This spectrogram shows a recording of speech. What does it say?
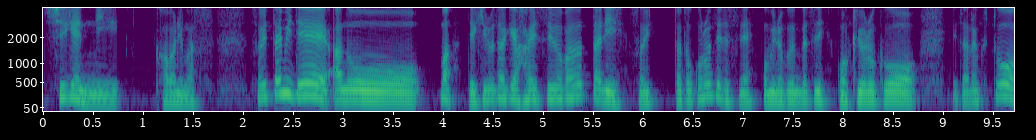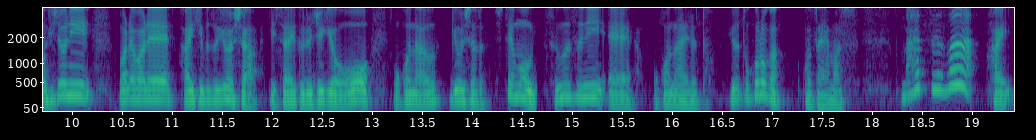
資源に変わります。そういった意味で、あの、まあ、できるだけ排水場だったり、そういったところでですね、ゴミの分別にご協力をいただくと、非常に我々廃棄物業者、リサイクル事業を行う業者としてもスムーズに、えー行えるというところがございます。まずははい。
